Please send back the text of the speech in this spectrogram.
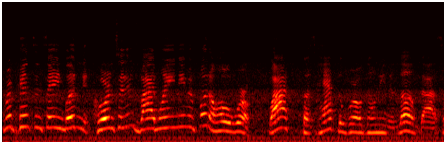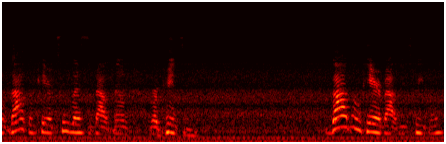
Repentance ain't, butn't according to this Bible, ain't even for the whole world. Why? Because half the world don't even love God. So God could care too less about them repenting. God don't care about these people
